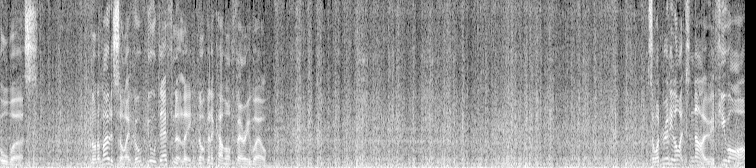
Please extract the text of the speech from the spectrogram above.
or worse. And on a motorcycle, you're definitely not going to come off very well. I'd really like to know if you are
